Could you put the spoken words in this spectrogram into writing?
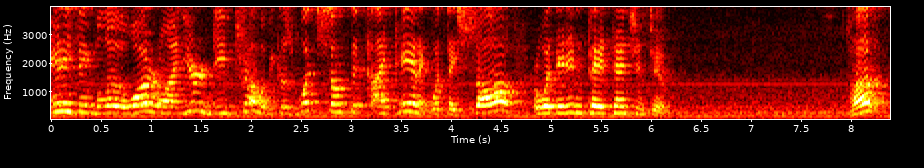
anything below the waterline, you're in deep trouble because what sunk the Titanic? What they saw or what they didn't pay attention to? Huh?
